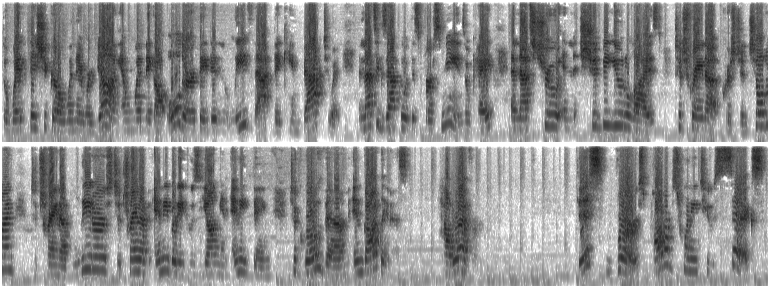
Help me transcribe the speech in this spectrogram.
the way that they should go when they were young, and when they got older, they didn't leave that. They came back to it. And that's exactly what this verse means, okay? And that's true, and it should be utilized to train up Christian children, to train up leaders, to train up anybody who's young in anything, to grow them in godliness. However, this verse, Proverbs 22 6,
